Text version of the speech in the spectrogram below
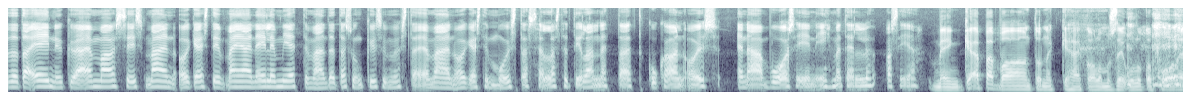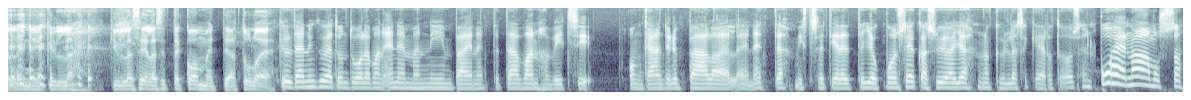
tota, ei nykyään. En mä, ole siis, mä en oikeasti, mä jäin eilen miettimään tätä sun kysymystä ja mä en oikeasti muista sellaista tilannetta, että kukaan olisi enää vuosiin ihmetellyt asiaa. Menkääpä vaan tuonne Kehä Kolmosen ulkopuolelle, niin kyllä, kyllä siellä sitten kommentteja tulee. Kyllä tämä nykyään tuntuu olevan enemmän niin päin, että tämä vanha vitsi on kääntynyt päälaelleen, että mistä sä tiedät, että joku on sekasyöjä. No kyllä se kertoo sen. Puheen aamussa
